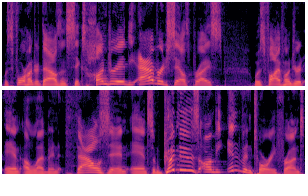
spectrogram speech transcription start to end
was 400,600. The average sales price was 511,000 and some good news on the inventory front.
